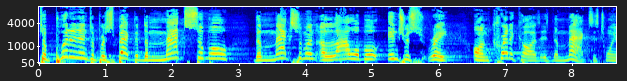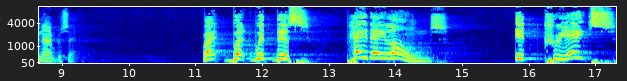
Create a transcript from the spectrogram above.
To put it into perspective, the maximal, the maximum allowable interest rate on credit cards is the max is 29%. Right? But with this payday loans, it creates,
